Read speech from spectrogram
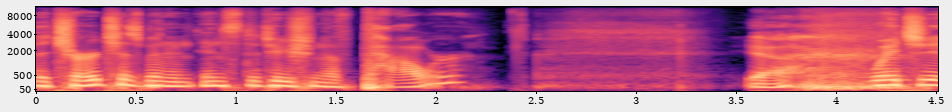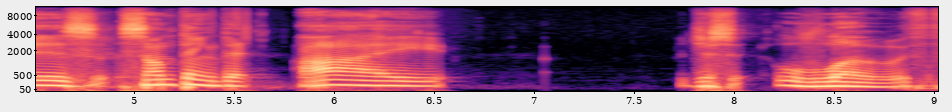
the church has been an institution of power, Yeah. which is something that I just loathe.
